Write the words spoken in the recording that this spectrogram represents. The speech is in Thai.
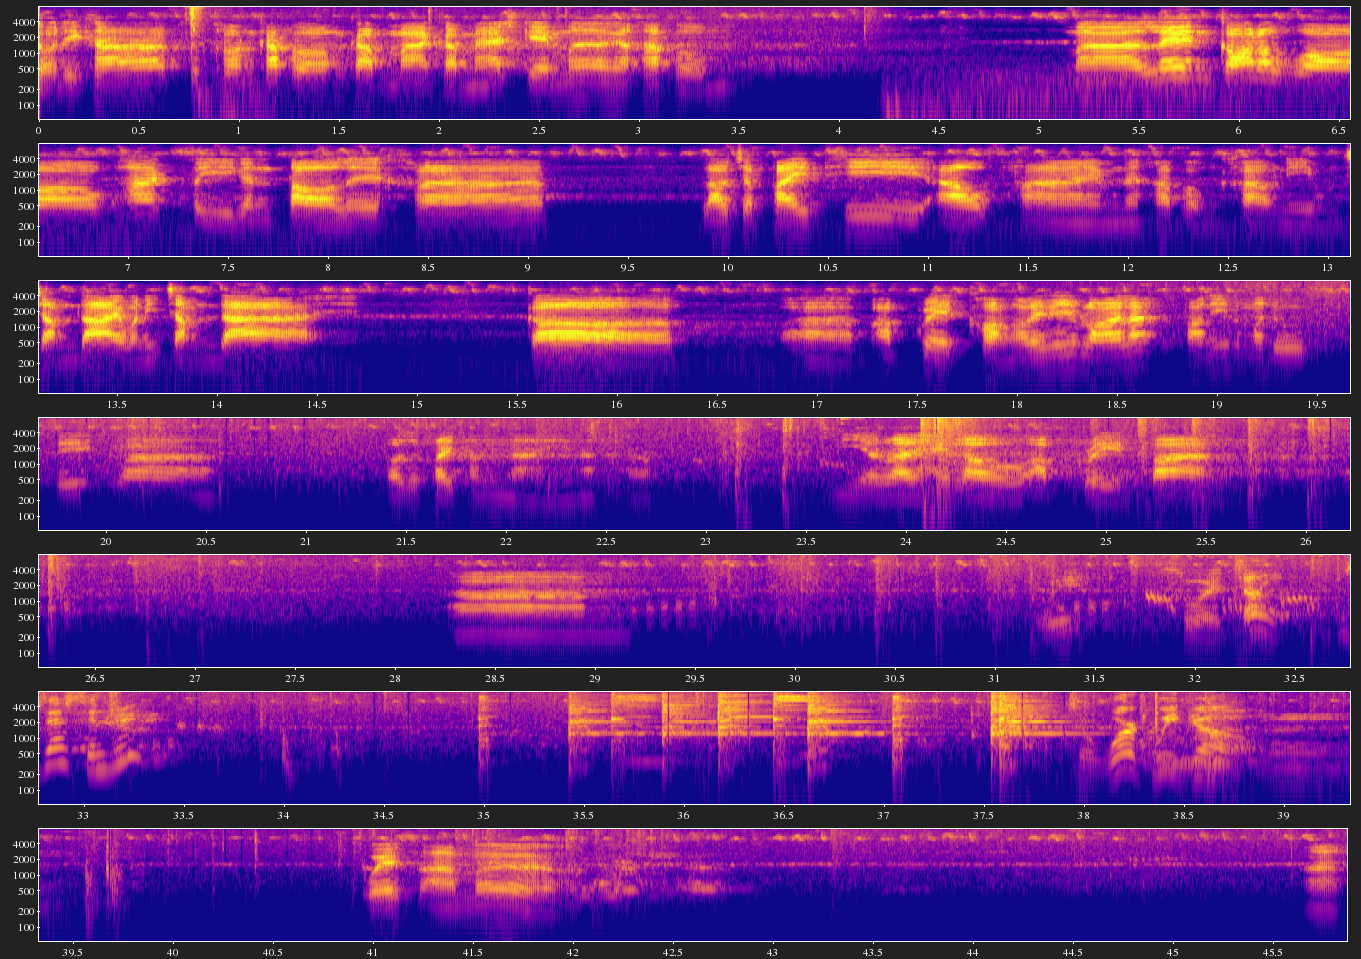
สวัสดีครับทุกคนครับผมกลับมากับ Match Gamer นะครับผม มาเล่น God of War ภาค 4 กันต่อเลยครับ เราจะไปที่ Alpine นะครับผมคราวนี้ผมจำได้วันนี้จำได้ ก็อัปเกรดของอะไรเรียบร้อยแล้ว ตอนนี้เรามาดูซิว่าเราจะไปทางไหนนะครับ มีอะไรให้เราอัปเกรดบ้างอ่า อุ้ยสวยจัง Wait, was that Sindri? To work we go. เวสอาร์เมอร์อะ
